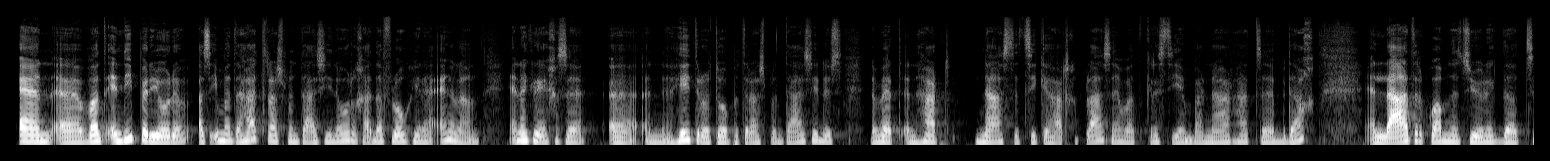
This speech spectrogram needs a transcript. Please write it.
En, uh, want in die periode, als iemand een harttransplantatie nodig had, dan vloog je naar Engeland. En dan kregen ze uh, een heterotope transplantatie. Dus dan werd een hart naast het zieke hart geplaatst. En wat Christian Barnard had uh, bedacht. En later kwam natuurlijk dat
